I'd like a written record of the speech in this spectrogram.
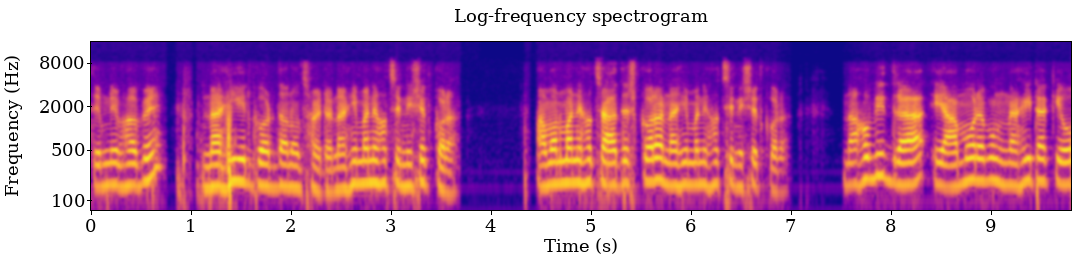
তেমনি ভাবে নাহির গর্দানও ছয়টা। নাহি মানে হচ্ছে নিষেধ করা। আমার মানে হচ্ছে আদেশ করা, নাহি মানে হচ্ছে নিষেধ করা। নাহবিদরা এই আমর এবং নাহিটাকেও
